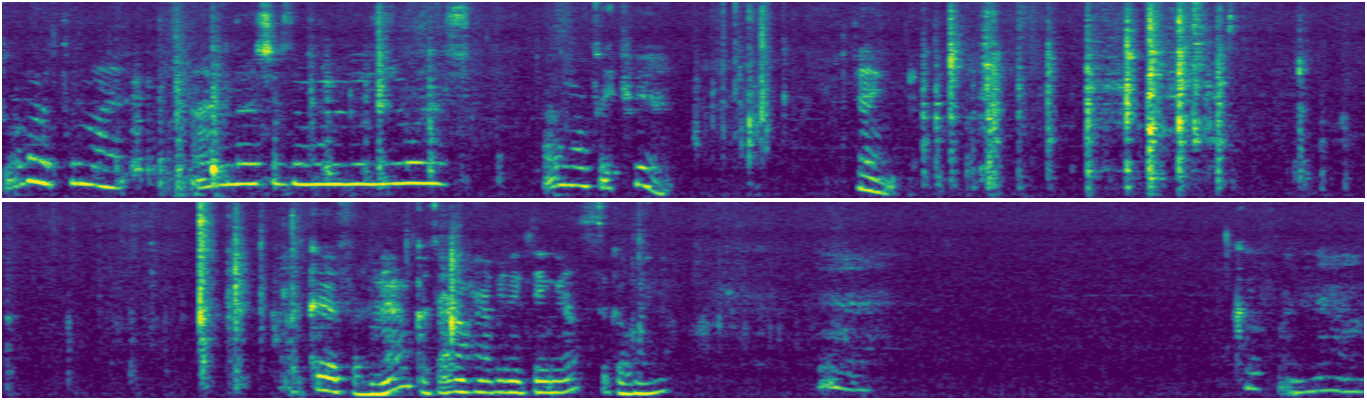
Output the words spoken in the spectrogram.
Do I want to put my eyelashes in one of these drawers? I don't know if they fit. I think. I could for now because I don't have anything else to go in. Yeah. Good for now.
